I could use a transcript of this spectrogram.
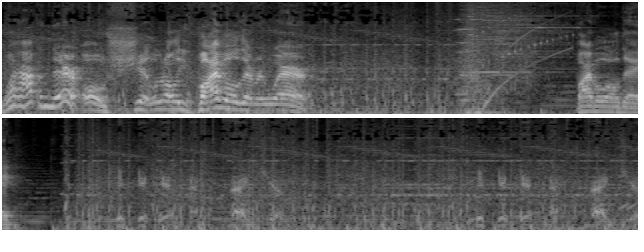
What happened there? Oh shit, look at all these Bibles everywhere. Bible all day. Thank you. Thank you.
